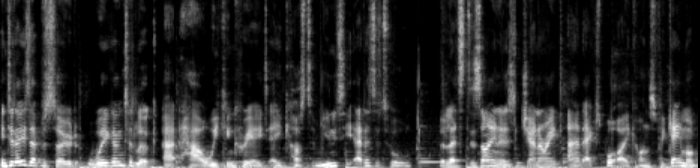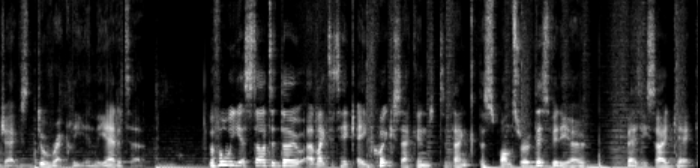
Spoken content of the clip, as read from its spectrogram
In today's episode, we're going to look at how we can create a custom Unity editor tool that lets designers generate and export icons for game objects directly in the editor. Before we get started though, I'd like to take a quick second to thank the sponsor of this video, Bezi Sidekick.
